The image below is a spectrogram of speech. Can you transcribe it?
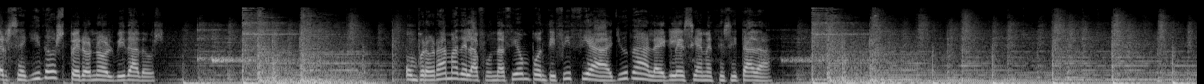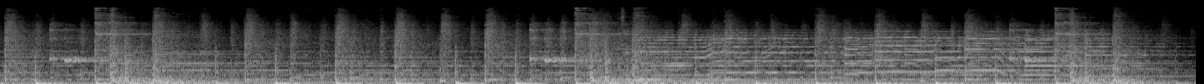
Perseguidos pero no olvidados. Un programa de la Fundación Pontificia Ayuda a la Iglesia Necesitada.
